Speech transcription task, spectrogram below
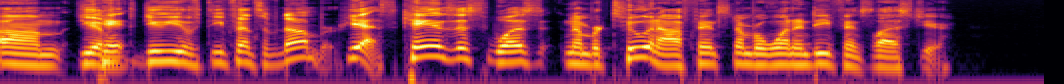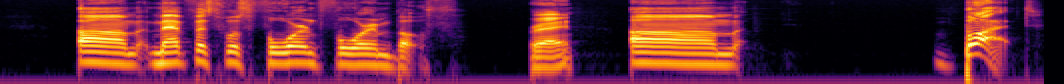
Um, do you have do you have defensive numbers? yes, Kansas was number two in offense, number one in defense last year. Um, Memphis was four and four in both. Right. Um, but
